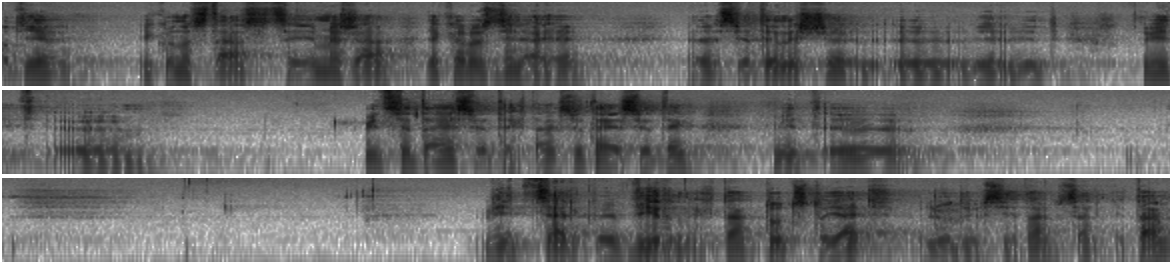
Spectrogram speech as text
От є іконостас, це є межа, яка розділяє е, святилище е, від, від, е, від святая святих. Так? Святая святих від від церкви вірних. Так? Тут стоять люди всі так? в церкві. Там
